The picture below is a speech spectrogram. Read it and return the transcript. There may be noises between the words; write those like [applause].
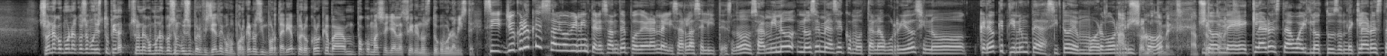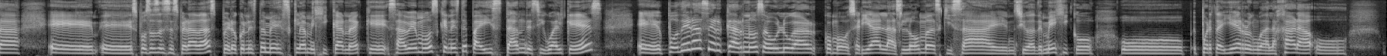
Suena como una cosa muy estúpida, suena como una cosa muy superficial de como por qué nos importaría, pero creo que va un poco más allá la serie, no sé tú cómo la viste. Sí, yo creo que es algo bien interesante poder analizar las élites, ¿no? O sea, a mí no, no se me hace como tan aburrido, sino creo que tiene un pedacito de morbo rico. Absolutamente, absolutamente. Donde claro está White Lotus, donde claro está eh, eh, Esposas Desesperadas, pero con esta mezcla mexicana que sabemos que en este país tan desigual que es, eh, poder acercarnos a un lugar como sería Las Lomas, quizá en Ciudad de México, o Puerta de Hierro en Guadalajara, o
